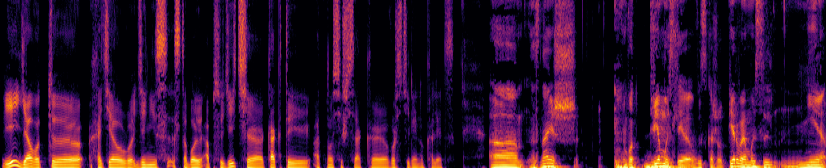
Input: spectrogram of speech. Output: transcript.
И я вот э, хотел, Денис, с тобой обсудить, э, как ты относишься к «Властелину колец». А, знаешь, вот две мысли выскажу. Первая мысль не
